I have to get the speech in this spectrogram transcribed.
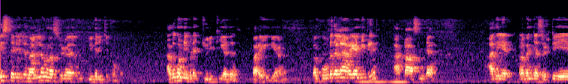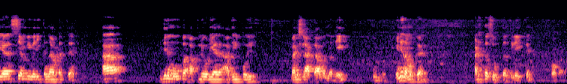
വിസ്തരിച്ച് നല്ലവണ്ണം വിവരിച്ചിട്ടുണ്ട്. അതുകൊണ്ട് ഇവിടെ ചുരുക്കിയത് പറയുകയാണ്. അപ്പം കൂടുതൽ അറിയേണ്ടെങ്കിൽ ആ ക്ലാസ്സിന്റെ അതിൽ പ്രപഞ്ച സൃഷ്ടി രഹസ്യം വിവരിക്കുന്ന അവിടുത്തെ ആ ഇതിനു മുമ്പ് അപ്ലോഡ് ചെയ്ത് അതിൽ പോയി മനസ്സിലാക്കാവുന്നതേ ഉള്ളൂ. ഇനി നമുക്ക് അടുത്ത സൂക്തത്തിലേക്ക് പോകാം.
